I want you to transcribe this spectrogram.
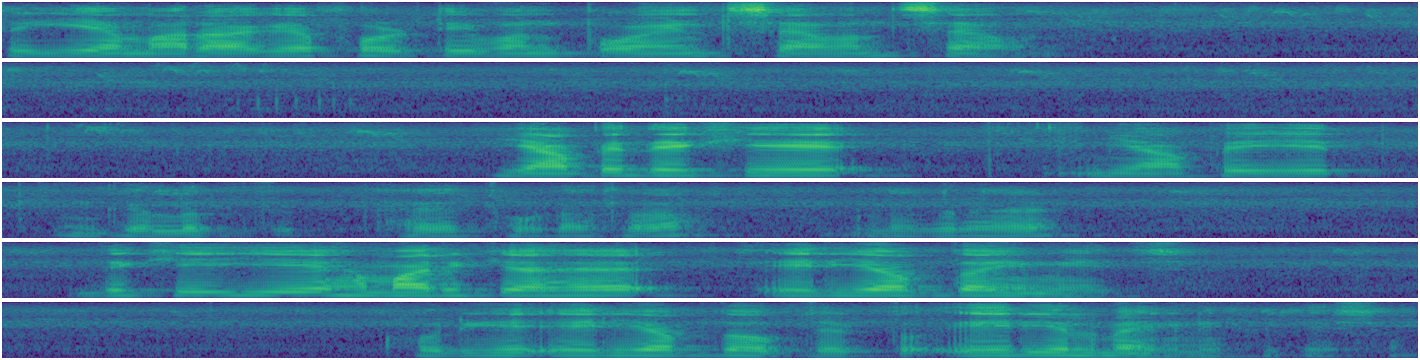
तो ये हमारा आ गया forty one point seven seven यहाँ पे देखिए, यहाँ पे ये गलत है थोड़ा सा, लग रहा है। देखिए, ये हमारी क्या है? एरिया ऑफ़ द इमेज और ये एरिया ऑफ़ द ऑब्जेक्ट तो एरियल मैग्नीफिकेशन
